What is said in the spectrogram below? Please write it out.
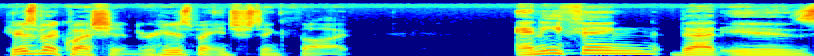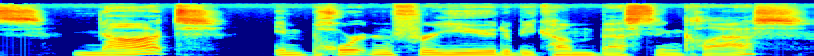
Here's my question, or here's my interesting thought. Anything that is not important for you to become best in class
